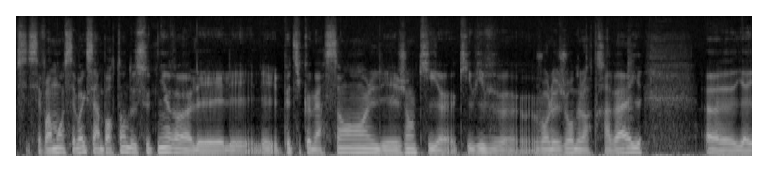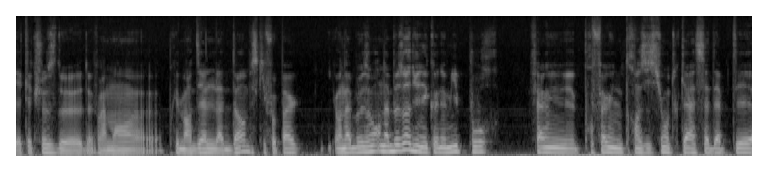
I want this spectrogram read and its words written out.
c'est vraiment, c'est vrai que c'est important de soutenir les, les, petits commerçants, les gens qui, qui vivent au jour le jour de leur travail. Il y, a quelque chose de, vraiment primordial là-dedans parce qu'il faut pas. On a besoin, on a besoin d'une économie pour faire une, pour faire une transition, en tout cas à s'adapter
